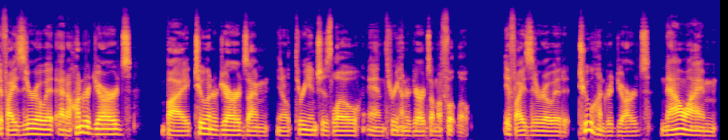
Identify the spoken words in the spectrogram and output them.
If I zero it at 100 yards, by 200 yards, I'm you know three inches low, and 300 yards, I'm a foot low if I zero it at 200 yards, now I'm,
